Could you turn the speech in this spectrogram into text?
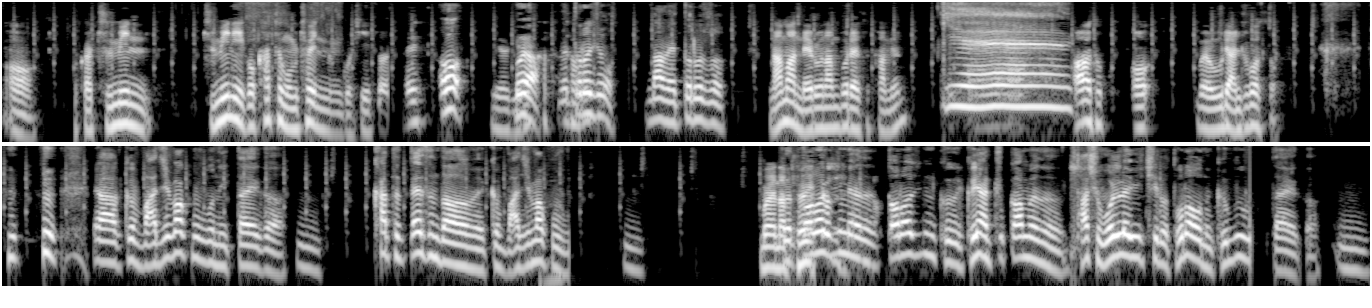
어, 그러니까 주민 주민이 이거 카트 멈춰 있는 곳이 있었는데 어? 여기 뭐야? 왜 떨어져? 나 왜 떨어져? 나만 내로남불에서 가면 예. 아, 덕, 어, 뭐야 우리 안 죽었어. 야, 그 마지막 부분 있다, 이거. 응, 카트 뺏은 다음에 그 마지막 부분. 응. 뭐야 나 그 떨어지면, 떨어진 그, 그냥 쭉 가면은 다시 원래 위치로 돌아오는 그 부분 있다, 이거. 응.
